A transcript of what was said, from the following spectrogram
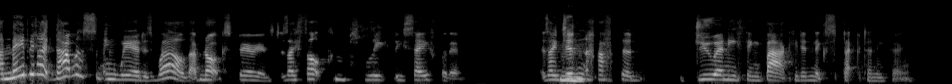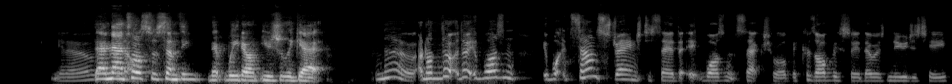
and maybe like that was something weird as well that I've not experienced. Is I felt completely safe with him is I hmm. didn't mm. have to do anything back. He didn't expect anything. You know, and that's also something that we don't usually get. No, and although, although it wasn't, it, it sounds strange to say that it wasn't sexual because obviously there was nudity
